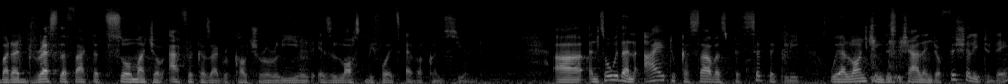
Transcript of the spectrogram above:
but address the fact that so much of Africa's agricultural yield is lost before it's ever consumed. Uh, and so, with an eye to cassava specifically, we are launching this challenge officially today.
